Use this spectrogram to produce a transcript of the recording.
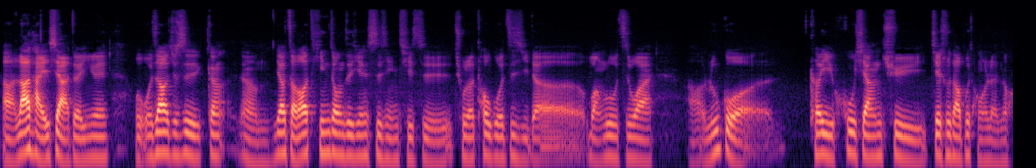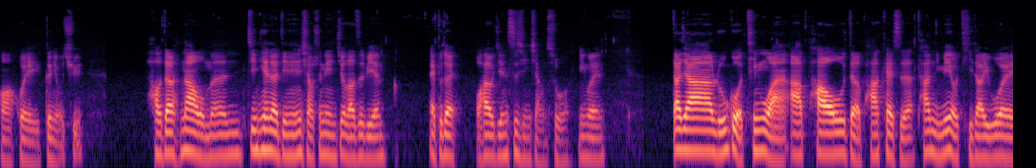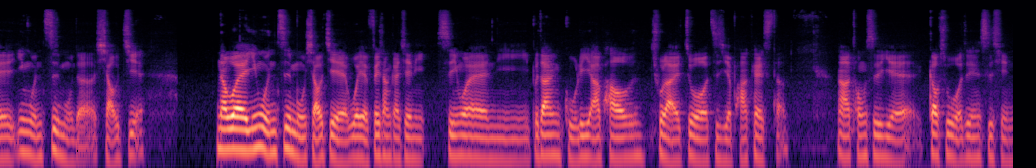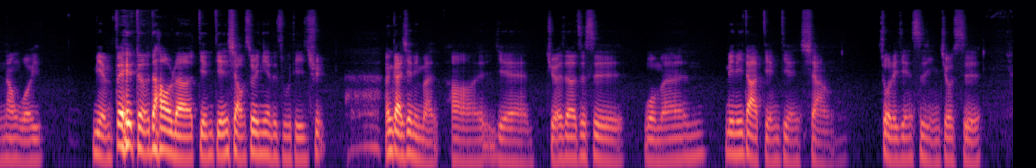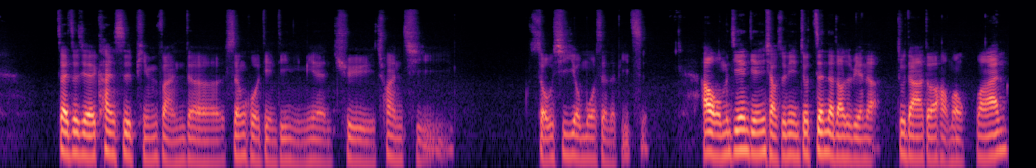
啊、拉抬一下，对，因为。我我知道，就是刚嗯，要找到听众这件事情，其实除了透过自己的网络之外，啊，如果可以互相去接触到不同的人的话，会更有趣。好的，那我们今天的点点小训练就到这边。哎，不对，我还有一件事情想说，因为大家如果听完阿抛的 podcast，它里面有提到一位英文字母的小姐。那位英文字母小姐，我也非常感谢你，是因为你不但鼓励阿抛出来做自己的 podcast，那同时也告诉我这件事情，让我免费得到了点点小碎念的主题曲，很感谢你们啊、也觉得这是我们 mini 大点点想做的一件事情，就是在这些看似平凡的生活点滴里面去串起。熟悉又陌生的彼此。好，我们今天点点小碎念就真的到这边了，祝大家都有好梦，晚安。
